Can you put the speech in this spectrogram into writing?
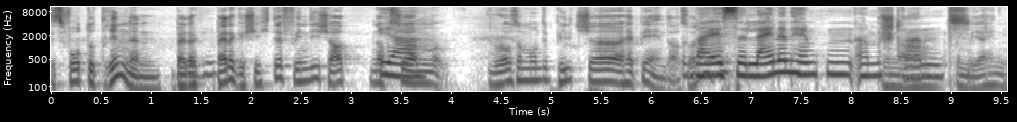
das Foto drinnen bei der, bei der Geschichte, finde ich, schaut nach Ja. so einem Rosamunde Pilcher Happy End aus, oder? Weiße Leinenhemden am Genau, Strand. Zum Meer im.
